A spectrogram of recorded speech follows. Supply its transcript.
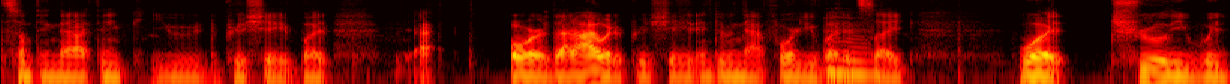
something that I think you would appreciate, but uh, or that I would appreciate and doing that for you, but it's like what truly would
